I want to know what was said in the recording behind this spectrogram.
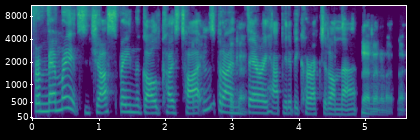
from memory, it's just been the Gold Coast Titans, but I'm okay. very happy to be corrected on that. No, no, no, no, no.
